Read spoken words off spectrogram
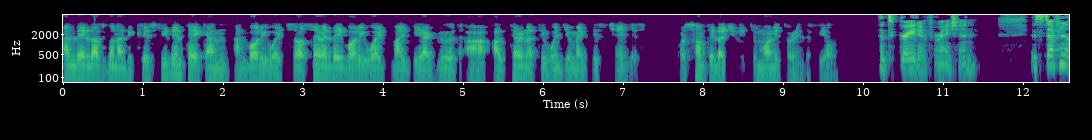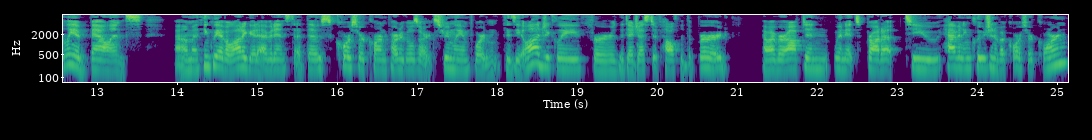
and then that's going to decrease feed intake and, and body weight. So seven day body weight might be a good uh, alternative when you make these changes, or something that you need to monitor in the field. That's great information it's definitely a balance. Um, I think we have a lot of good evidence that those coarser corn particles are extremely important physiologically for the digestive health of the bird. However, often when it's brought up to have an inclusion of a coarser corn,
